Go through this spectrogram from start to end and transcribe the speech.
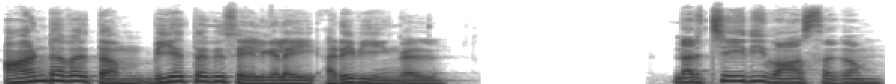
ஆண்டவர் தம் வியத்தகு செயல்களை அறிவியுங்கள். நற்செய்தி வாசகம்.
